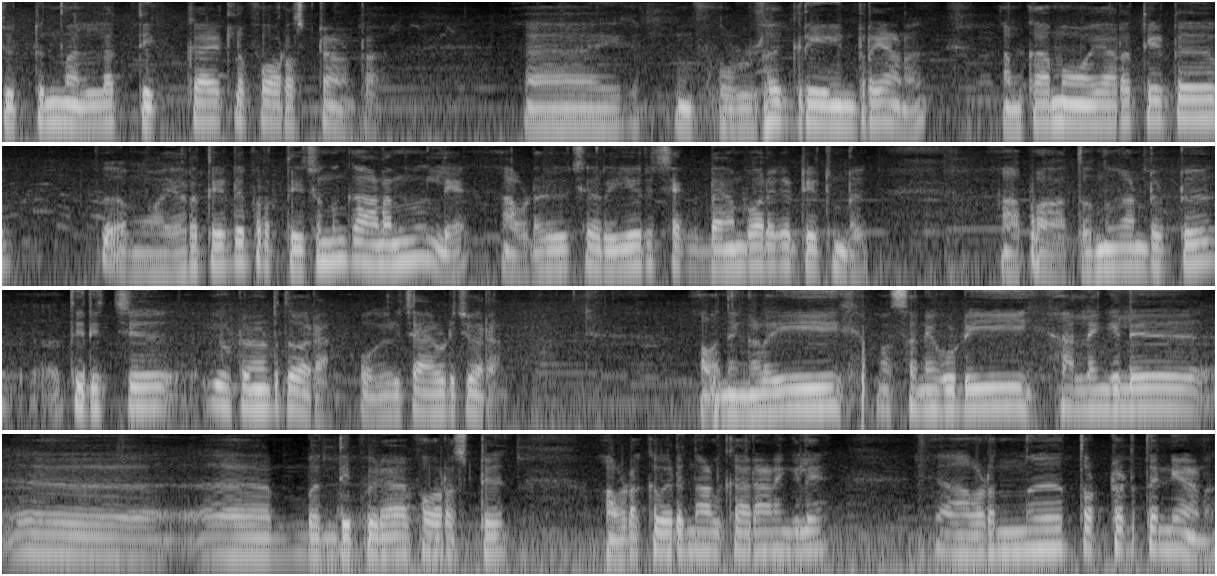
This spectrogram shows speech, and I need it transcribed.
ചുറ്റും നല്ല തിക്കായിട്ടുള്ള ഫോറസ്റ്റാണ് കേട്ടോ ഫുള്ള് ഗ്രീനറിയാണ് നമുക്ക് ആ മോയാറെത്തിയിട്ട് മോയാറെത്തിയിട്ട് പ്രത്യേകിച്ചൊന്നും കാണണമെന്നില്ല അവിടെ ഒരു ചെറിയൊരു ചെക്ക് ഡാം പോലെ കെട്ടിയിട്ടുണ്ട്. അപ്പോൾ അതൊന്ന് കണ്ടിട്ട് തിരിച്ച് യൂട്ടേൺ എടുത്ത് വരാം. പോയി ഒരു ചായ പിടിച്ച് വരാം. അപ്പോൾ നിങ്ങൾ ഈ മസനഗുടി അല്ലെങ്കിൽ ബന്ദിപ്പുര ഫോറസ്റ്റ് അവിടെയൊക്കെ വരുന്ന ആൾക്കാരാണെങ്കിൽ അവിടെ നിന്ന് തൊട്ടടുത്ത് തന്നെയാണ്.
